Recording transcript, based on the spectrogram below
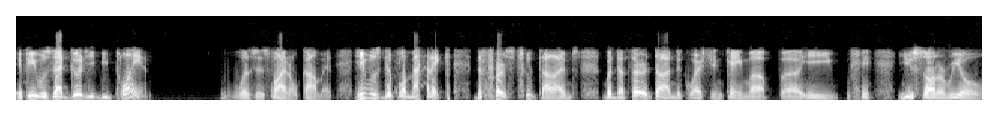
if he was that good he'd be playing was his final comment he was diplomatic the first two times but the third time the question came up uh, he you saw the real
